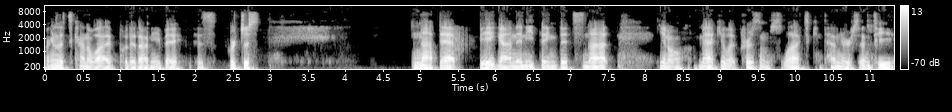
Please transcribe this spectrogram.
I mean, that's kind of why I put it on eBay. Is we're just not that big on anything that's not, you know, immaculate prism select contenders NT.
